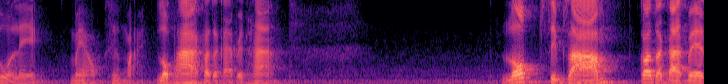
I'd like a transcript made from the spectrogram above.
ตัวเลขไม่เอาเครื่องหมายลบ5ก็จะกลายเป็น5ลบ13 ก็จะกลายเป็น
